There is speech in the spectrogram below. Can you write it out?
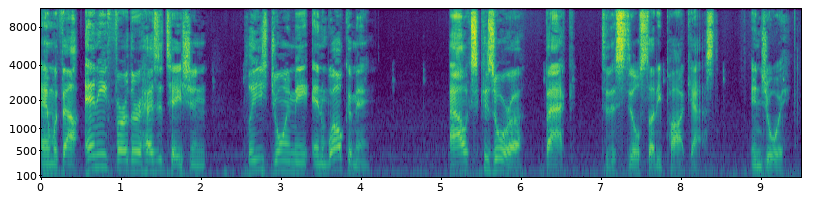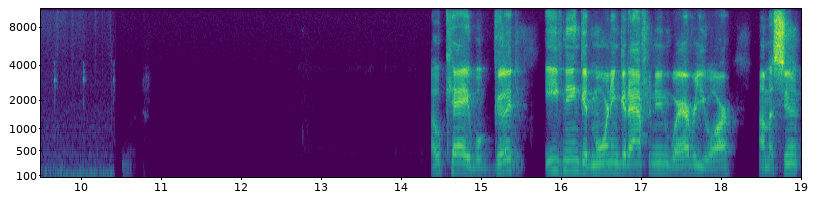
And without any further hesitation, please join me in welcoming Alex Kozora back to the Steel Study Podcast. Enjoy. Okay, well, good evening, good morning, good afternoon, wherever you are. I'm assume,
